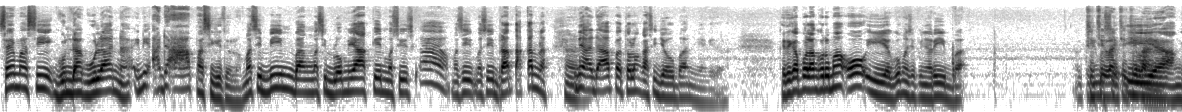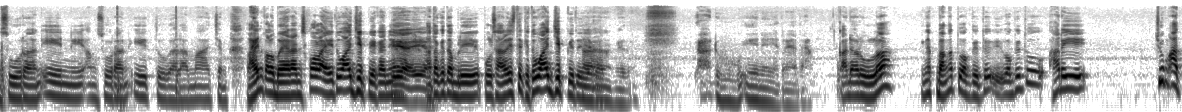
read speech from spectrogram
saya masih gundah gulana. Ini ada apa sih gitu loh? Masih bimbang masih belum yakin masih ah masih masih berantakan lah. Ini ada apa? Tolong kasih jawabannya gitu loh. Ketika pulang ke rumah oh iya gue masih punya riba. Cicilan-cicilan. iya angsuran ini angsuran itu segala macam lain kalau bayaran sekolah itu wajib ya kan ya? Iya, iya. atau kita beli pulsa listrik itu wajib gitu ya kan gitu. Aduh ini ya ternyata. Kadarullah ingat banget waktu itu waktu itu hari Jumat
